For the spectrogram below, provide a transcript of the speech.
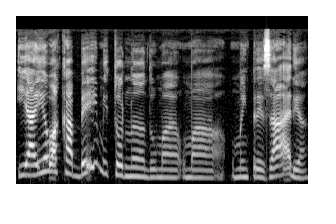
e aí eu acabei me tornando uma, uma, uma empresária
